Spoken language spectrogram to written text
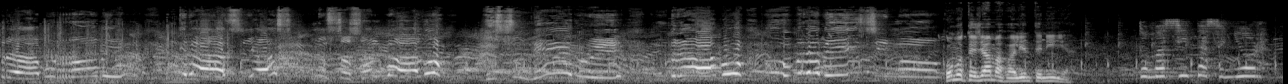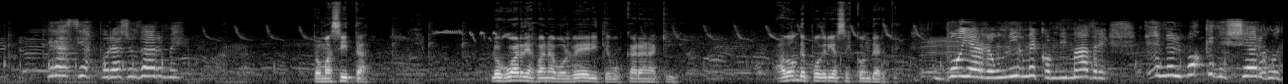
¡Bravo, Robin! ¡Gracias! ¡Nos ha salvado! ¡Es un héroe! ¡Bravo! ¡Oh, ¡Bravísimo! ¿Cómo te llamas, valiente niña? Tomasita, señor. Gracias por ayudarme. Tomasita, los guardias van a volver y te buscarán aquí. ¿A dónde podrías esconderte? Voy a reunirme con mi madre en el bosque de Sherwood.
